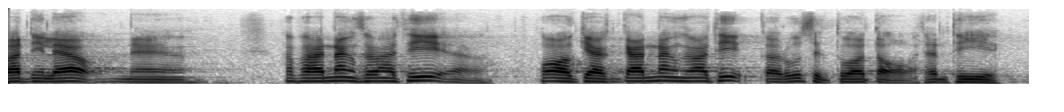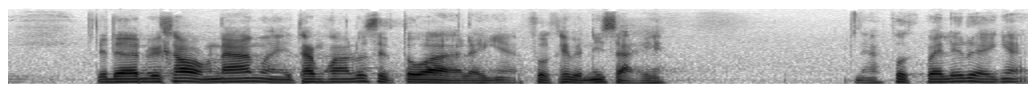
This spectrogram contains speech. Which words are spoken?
วัดนี่แล้วนะถ้าพานั่งสมาธิอะพอออกจากการนั่งสมาธิก็รู้สึกตัวต่อทันที จะเดินไปเข้าห้องน้ำทำความรู้สึกตัวอะไรเงี้ยฝึกให้เป็นนิสัยนะฝึกไปเรื่อยๆอย่างเงี้ย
